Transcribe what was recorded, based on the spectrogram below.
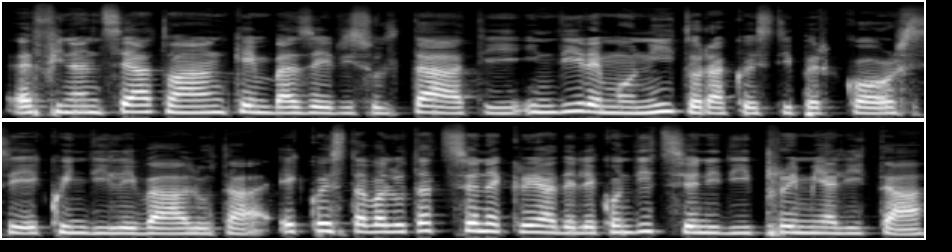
eh, finanziato anche in base ai risultati. Indire monitora questi percorsi e quindi li valuta e questa valutazione crea delle condizioni di premialità premialità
